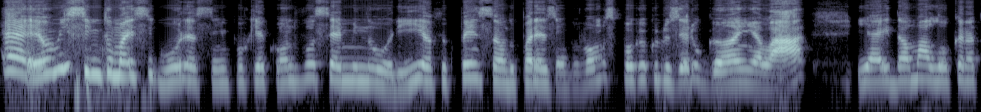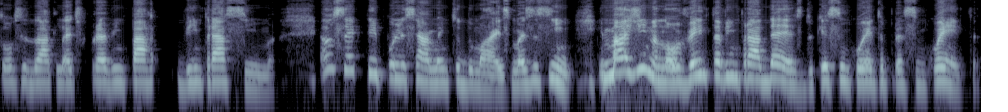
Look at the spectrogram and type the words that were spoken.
É, eu me sinto mais segura, assim, porque quando você é minoria, eu fico pensando, por exemplo, vamos supor que o Cruzeiro ganha lá e aí dá uma louca na torcida do Atlético para vir para vir pra cima. Eu sei que tem policiamento e tudo mais, mas assim, imagina 90 vir para 10 do que 50 para 50.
